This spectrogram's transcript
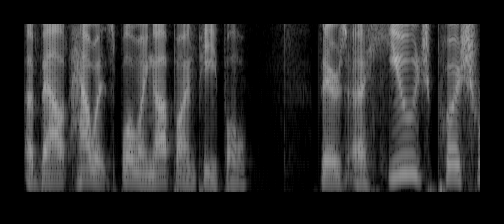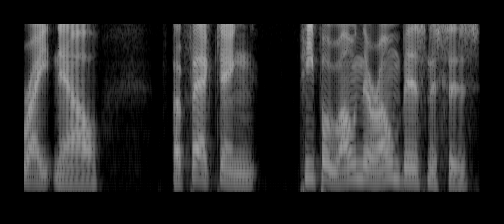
about how it's blowing up on people. There's a huge push right now affecting people who own their own businesses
